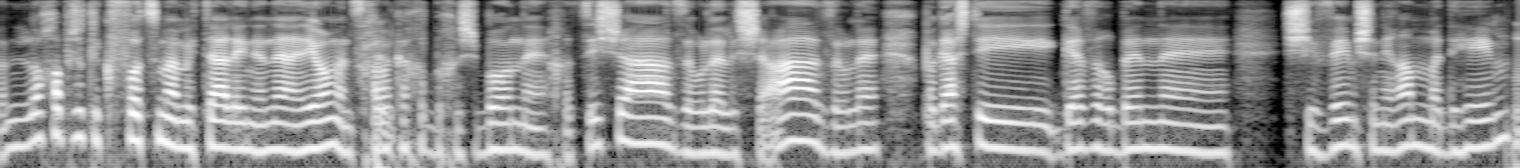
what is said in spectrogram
אני לא יכולה פשוט לקפוץ מהמיטה לענייני היום, אני צריכה כן. לקחת בחשבון אה, חצי שעה, זה עולה לשעה, זה עולה... פגשתי גבר בן אה, 70 שנראה מדהים, Mm,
